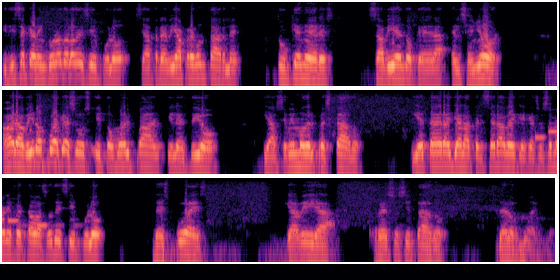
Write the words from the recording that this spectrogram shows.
Y dice que ninguno de los discípulos se atrevía a preguntarle, ¿tú quién eres? Sabiendo que era el Señor. Ahora vino pues Jesús y tomó el pan y les dio, y asimismo del pescado. Y esta era ya la tercera vez que Jesús se manifestaba a sus discípulos después que había resucitado de los muertos.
